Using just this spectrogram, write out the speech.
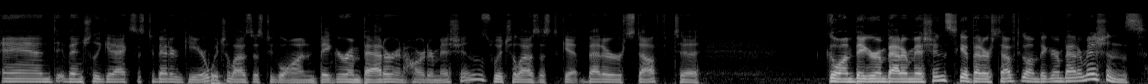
and eventually get access to better gear, which allows us to go on bigger and badder and harder missions, which allows us to get better stuff to go on bigger and better missions to get better stuff to go on bigger and better missions.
